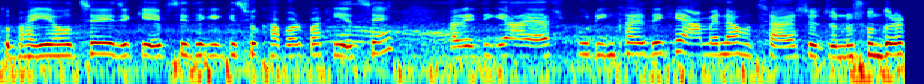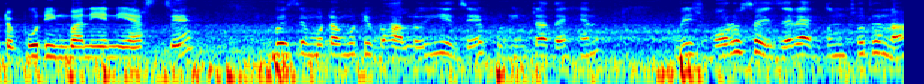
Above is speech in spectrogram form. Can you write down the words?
তো ভাইয়া হচ্ছে এই যে কেএফসি থেকে কিছু খাবার পাঠিয়েছে। আর এদিকে আয়াস পুডিং খায় দেখে, আমেনা হচ্ছে আয়াসের জন্য সুন্দর একটা পুডিং বানিয়ে নিয়ে আসছে। হয়েছে মোটামুটি ভালোই এই যে পুডিংটা, দেখেন। বেশ বড় সাইজের, একদম ছোট না।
